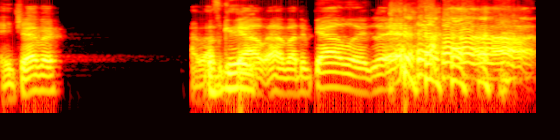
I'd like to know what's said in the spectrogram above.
Hey, Trevor. How about, What's good? Cow- how about the Cowboys, man?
